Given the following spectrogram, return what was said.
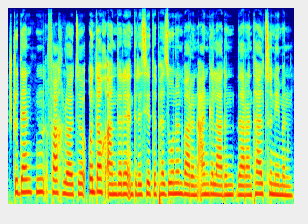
Studenten, Fachleute und auch andere interessierte Personen waren eingeladen, daran teilzunehmen.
